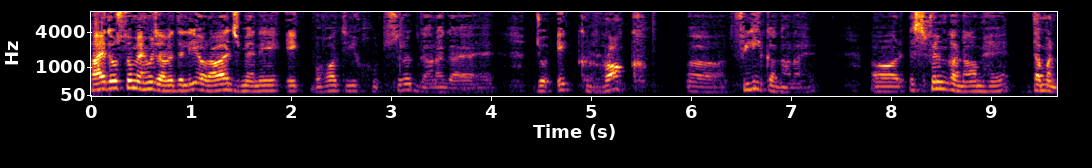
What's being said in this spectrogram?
हाय दोस्तों मैं हूँ जावेद अली और आज मैंने एक बहुत ही खूबसूरत गाना गाया है जो एक रॉक फील का गाना है और इस फ़िल्म का नाम है दमन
